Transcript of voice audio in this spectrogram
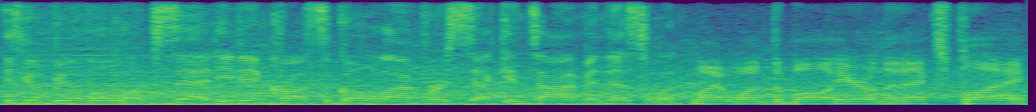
he's going to be a little upset he didn't cross the goal line for a second time in this one. Might want the ball here on the next play.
